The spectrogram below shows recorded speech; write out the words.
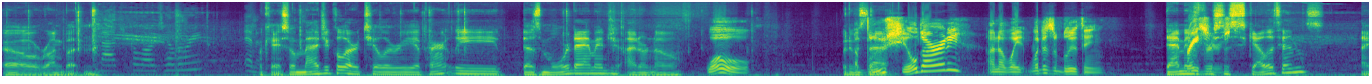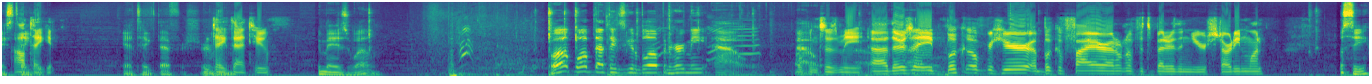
Oh, wrong button. Magical artillery? In Okay, so magical artillery apparently does more damage. I don't know. Whoa, What was a blue that? shield already? Oh no, wait, what is the blue thing? damage bracers. versus skeletons? Nice. I'll take it. Yeah, take that for sure. Take that too. You may as well. Whoop, whoop, that thing's gonna blow up and hurt me. Ow. Open Ow. sesame. Uh, there's a book over here, a book of fire. I don't know if it's better than your starting one. We'll see.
